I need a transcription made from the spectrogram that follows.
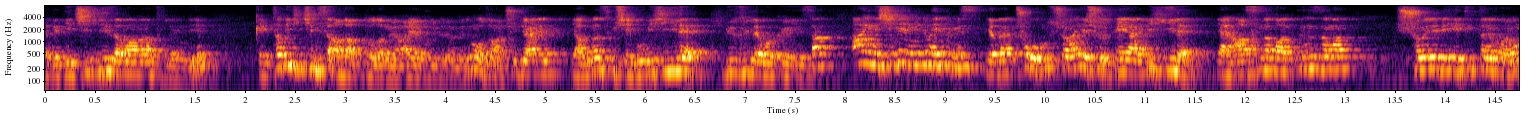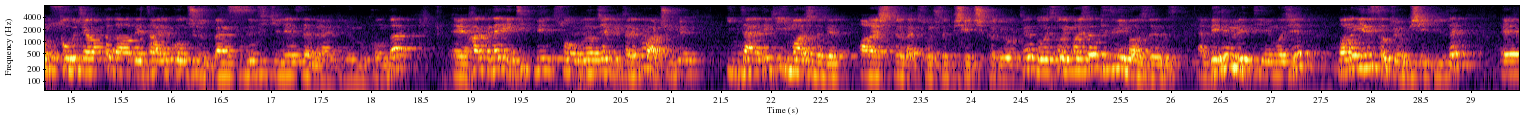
ya da geçildiği zamanı hatırlayın diyeyim. E, tabii ki kimse adapte olamıyor, ayak uyduramıyor değil mi o zaman? Çünkü hani ya bu nasıl bir şey, bu bir hile gözüyle bakıyor insan. Aynı şeyi eminim hepimiz ya da çoğumuz şu an yaşıyoruz. AI bir hile. Yani aslında baktığınız zaman şöyle bir etik tarafı var. Onu soru cevapta daha detaylı konuşuruz. Ben sizin fikirlerinizi de merak ediyorum bu konuda. E, hakikaten etik bir sorgulanacak bir tarafı var. Çünkü internetteki imajları araştırarak sonuçta bir şey çıkarıyor ortaya. Dolayısıyla o imajlar bizim imajlarımız. Yani benim ürettiğim imajı bana geri satıyor bir şekilde. Ee,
